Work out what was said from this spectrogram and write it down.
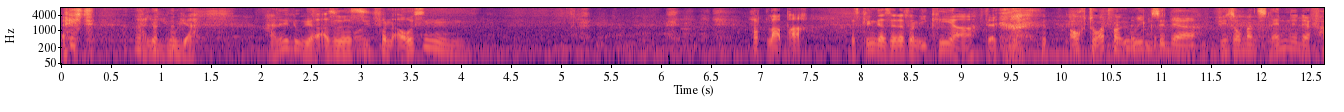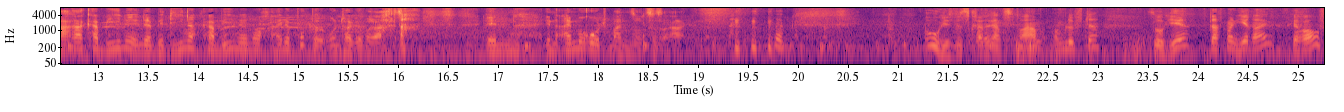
echt. Halleluja. Halleluja. Also das sieht von außen... Hat Lappa. Das klingt, als wäre das von Ikea, der Kran. Auch dort war übrigens in der, wie soll man es nennen, in der Fahrerkabine, in der Bedienerkabine noch eine Puppe untergebracht. In, in einem Rotmann sozusagen. Uh, hier wird es gerade ganz warm am Lüfter. So, hier, darf man hier rein? Hier rauf?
